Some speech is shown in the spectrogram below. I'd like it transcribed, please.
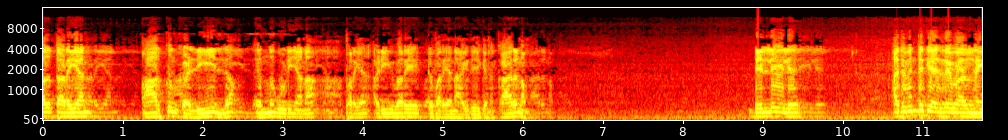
അത് തടയാൻ ആർക്കും കഴിയില്ല എന്നുകൂടി ഞാൻ പറയാൻ അടിവറയിട്ട് പറയാൻ ആഗ്രഹിക്കുന്നു. കാരണം ഡൽഹിയിൽ അരവിന്ദ് കേജ്രിവാളിനെ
